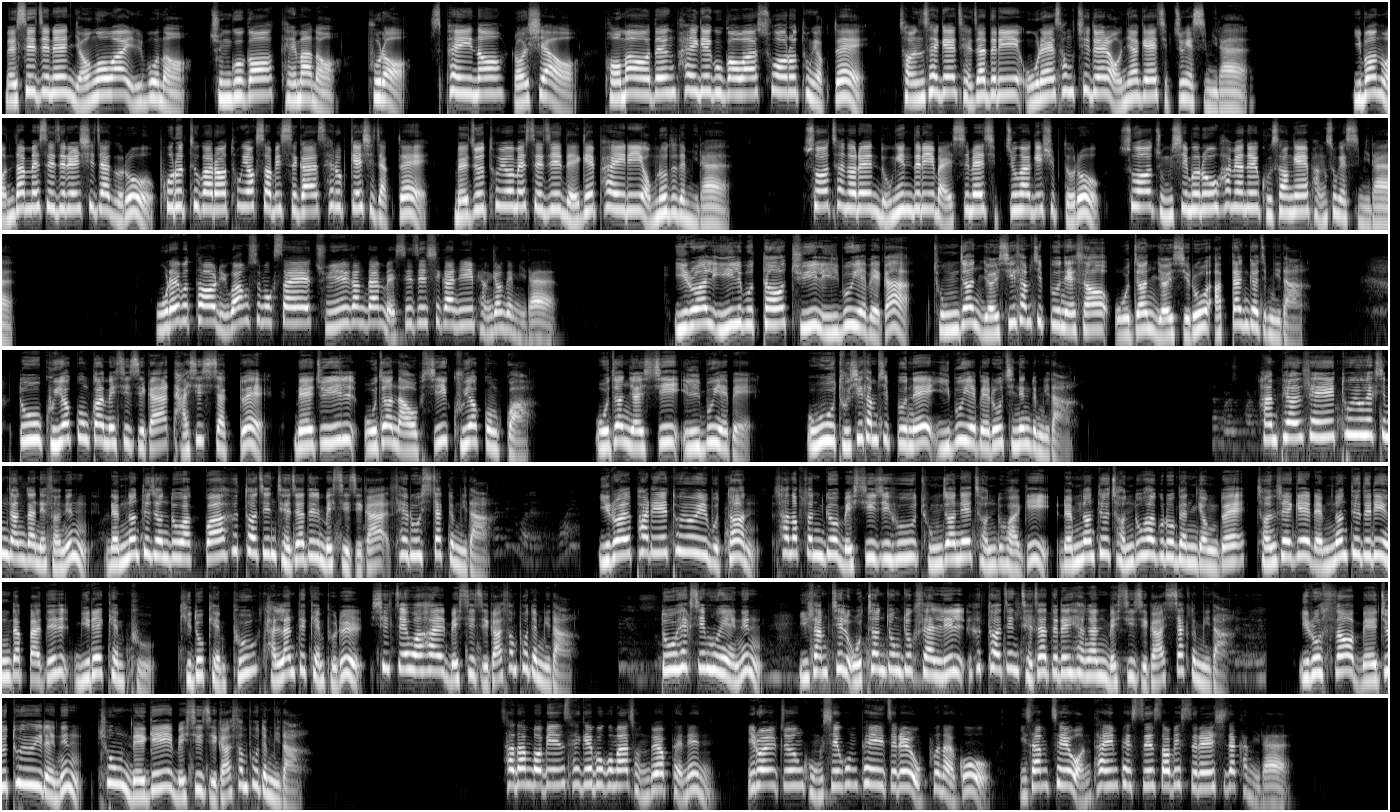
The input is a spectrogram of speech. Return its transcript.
메시지는 영어와 일본어, 중국어, 대만어, 불어, 스페인어, 러시아어, 버마어 등 8개 국어와 수어로 통역돼 전 세계 제자들이 올해 성취될 언약에 집중했습니다. 이번 원단 메시지를 시작으로 포르투갈어 통역 서비스가 새롭게 시작돼 매주 토요 메시지 4개 파일이 업로드됩니다. 수어 채널은 농인들이 말씀에 집중하기 쉽도록 수어 중심으로 화면을 구성해 방송했습니다. 올해부터 류광수 목사의 주일 강단 메시지 시간이 변경됩니다. 1월 2일부터 주일 일부 예배가 종전 10시 30분에서 오전 10시로 앞당겨집니다. 또 구역공과 메시지가 다시 시작돼 매주일 오전 9시 구역공과, 오전 10시 일부 예배, 오후 2시 30분에 2부 예배로 진행됩니다. 한편 새해 토요 핵심 강단에서는 Remnant 전도학과 흩어진 제자들 메시지가 새로 시작됩니다. 1월 8일 토요일부턴 산업선교 메시지 후 종전의 전도학이 Remnant 전도학으로 변경돼 전 세계 Remnant들이 응답받을 미래 캠프, 기도 캠프, 달란트 캠프를 실제화할 메시지가 선포됩니다. 또 핵심 후에는 237 5천 종족 살릴 흩어진 제자들을 향한 메시지가 시작됩니다. 이로써 매주 토요일에는 총 4개의 메시지가 선포됩니다. 사단법인 세계보그마 전도협회는 1월 중 공식 홈페이지를 오픈하고 237 원타임 패스 서비스를 시작합니다.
